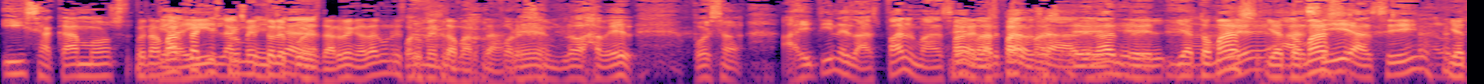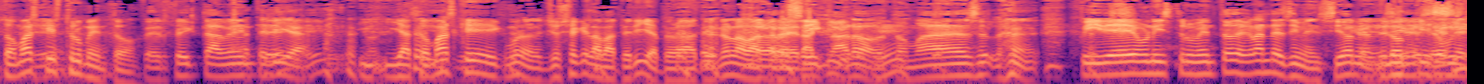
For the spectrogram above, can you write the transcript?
y sacamos. Bueno, a Marta, ¿qué instrumento le puedes de- dar? Venga, dale un Por instrumento a Marta, Por eh. ejemplo, a ver, pues ah, ahí tienes las palmas, ¿eh, las? O palmas. sea, Eh, adelante. el- y a Tomás, ¿Eh? y a Tomás, Así, así. y a Tomás, ¿qué Eh, instrumento? Perfectamente. Batería. ¿eh? Y, y a Tomás que, bueno, yo sé que la batería, pero la batería no la va a traer sí, aquí, claro. ¿eh? Tomás pide un instrumento de grandes dimensiones. Lo ¿eh? que, sí sé,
